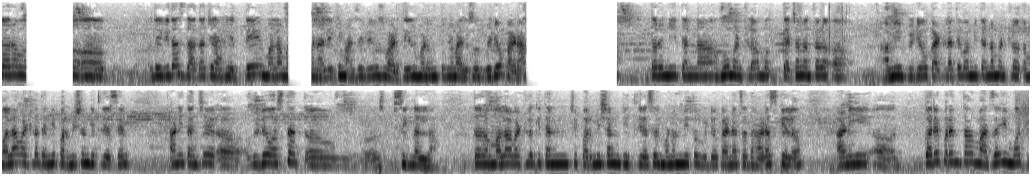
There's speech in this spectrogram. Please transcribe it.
तर देवीदास दादा जे आहेत ते मला म्हणाले की माझे व्ह्यूज वाढतील म्हणून तुम्ही माझ्यासोबत व्हिडिओ काढा. तर मी त्यांना हो म्हटलं मग त्याच्यानंतर आम्ही व्हिडिओ काढला तेव्हा मी त्यांना म्हटलं होतं मला वाटलं त्यांनी परमिशन घेतली असेल आणि त्यांचे व्हिडिओ असतात सिग्नलला. तर मला वाटलं की त्यांची परमिशन घेतली असेल म्हणून मी तो व्हिडिओ काढण्याचं धाडस केलं. आणि करेपर्यंत माझंही मत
